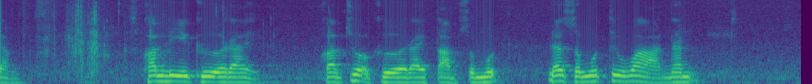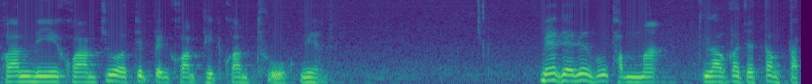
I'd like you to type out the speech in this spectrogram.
ยัง ความดีคืออะไร ความชั่วคืออะไรตามสมมติ แล้วสมมติที่ว่านั้น ความดีความชั่วที่เป็นความผิดความถูกเนี่ย แม้แต่เรื่องของธรรมะ เราก็จะต้องตัด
